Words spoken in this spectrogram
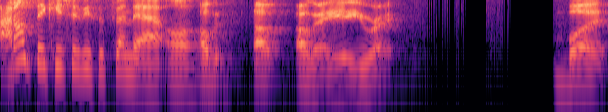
I don't think he should be suspended at all. Okay, oh, okay, yeah, you're right. But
